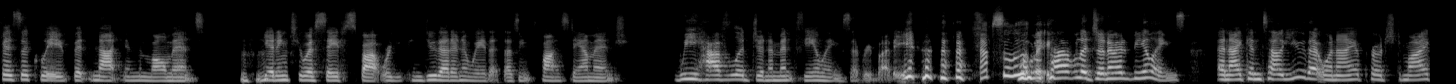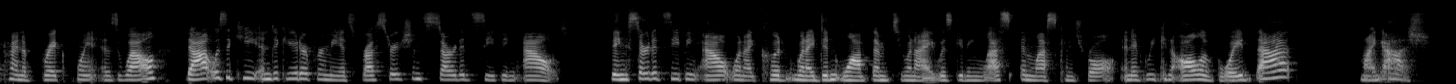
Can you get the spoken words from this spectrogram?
physically, but not in the moment, mm-hmm. getting to a safe spot where you can do that in a way that doesn't cause damage. We have legitimate feelings, everybody. Absolutely. we have legitimate feelings. And I can tell you that when I approached my kind of break point as well, that was a key indicator for me as frustration started seeping out. Things started seeping out when I could, when I didn't want them to, and I was getting less and less control. And if we can all avoid that, my gosh,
